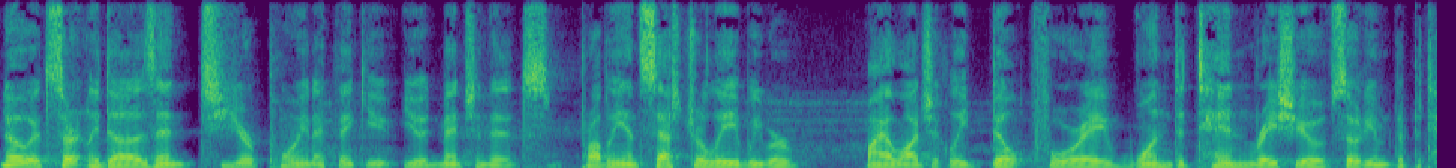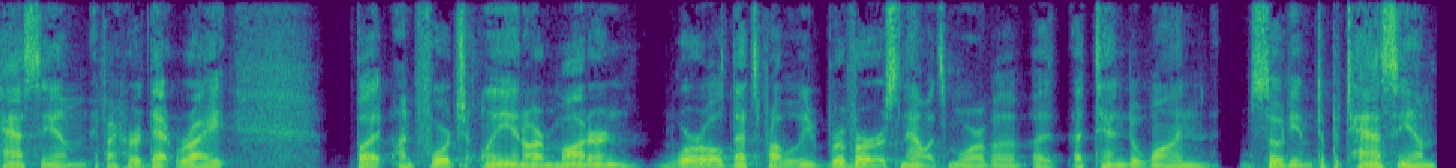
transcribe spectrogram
No, it certainly does. And to your point, I think you, you had mentioned that it's probably ancestrally we were biologically built for a one to 10 ratio of sodium to potassium, if I heard that right. But unfortunately, in our modern world, that's probably reversed. Now it's more of a, a, a 10 to 1 sodium to potassium.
